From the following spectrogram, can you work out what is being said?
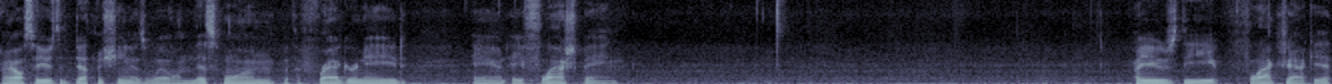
I also used a death machine as well on this one with a frag grenade and a flashbang. I used the flak jacket,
